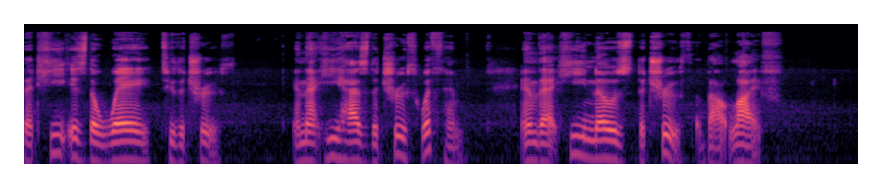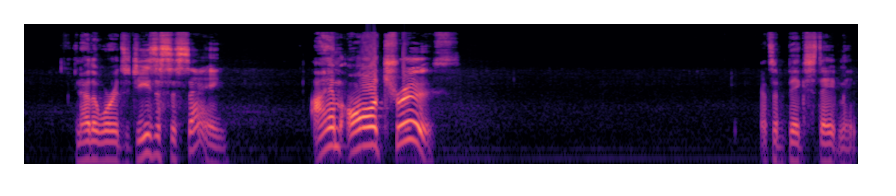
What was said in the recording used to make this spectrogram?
that he is the way to the truth, and that he has the truth with him, and that he knows the truth about life. In other words, Jesus is saying, I am all truth. That's a big statement.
